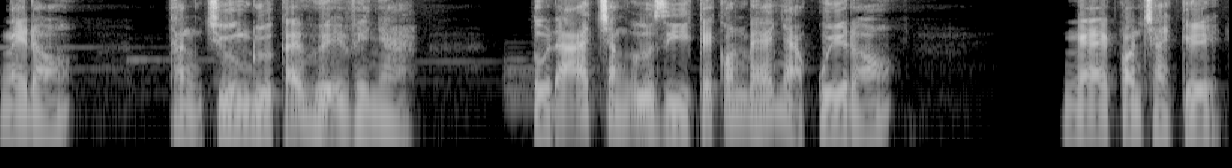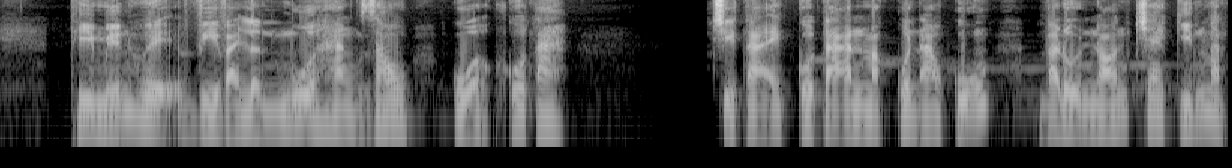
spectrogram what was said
Ngày đó, thằng Trương đưa cái Huệ về nhà. Tôi đã chẳng ưa gì cái con bé nhà quê đó. Nghe con trai kể thì mến Huệ vì vài lần mua hàng rau của cô ta. Chỉ tại cô ta ăn mặc quần áo cũ và đội nón che kín mặt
